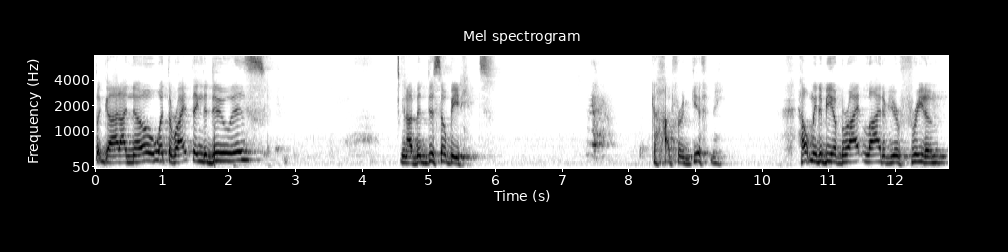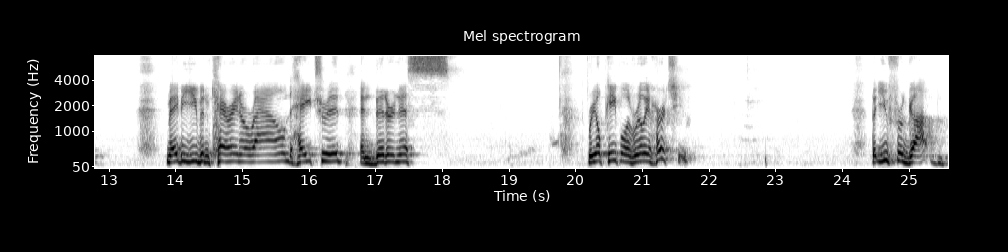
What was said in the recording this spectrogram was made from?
But God, I know what the right thing to do is, and I've been disobedient. God, forgive me. Help me to be a bright light of your freedom. Maybe you've been carrying around hatred and bitterness. Real people have really hurt you. But you've forgotten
